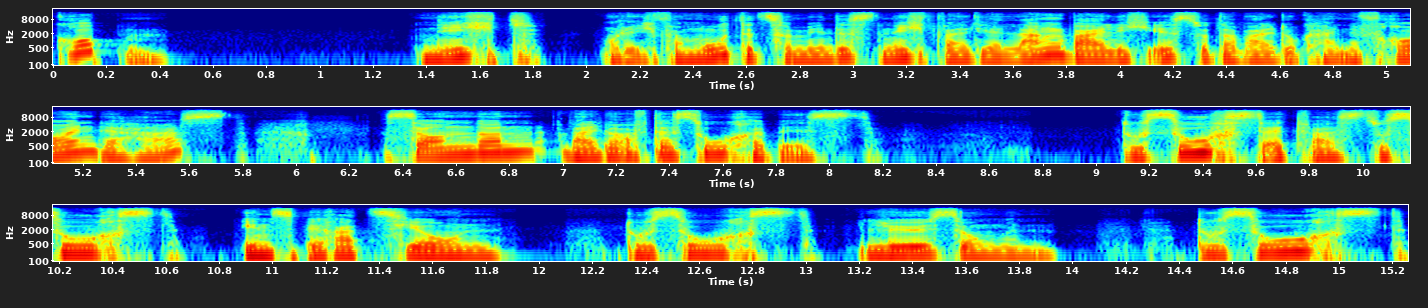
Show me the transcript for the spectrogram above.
Gruppen? Nicht, oder ich vermute zumindest nicht, weil dir langweilig ist oder weil du keine Freunde hast, sondern weil du auf der Suche bist. Du suchst etwas, du suchst Inspiration, du suchst Lösungen, du suchst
